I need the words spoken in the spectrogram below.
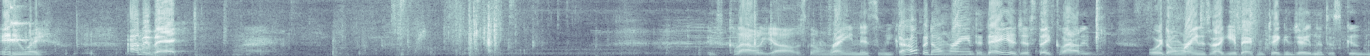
Anyway, I'll be back. It's cloudy, y'all. It's gonna rain this week. I hope it don't rain today or just stay cloudy. Or it don't rain until I get back from taking Jalynn to school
